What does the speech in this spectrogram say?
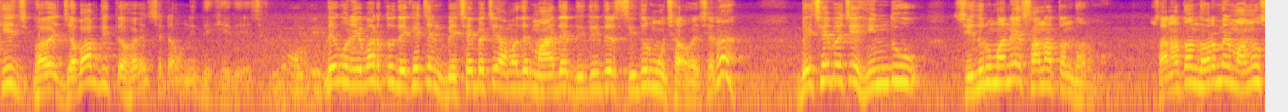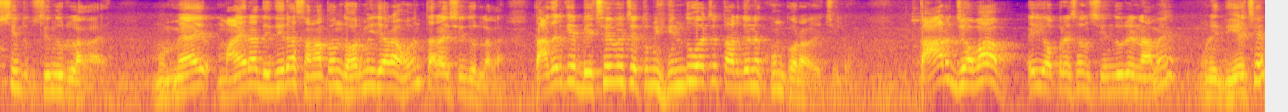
কীভাবে জবাব দিতে হয়, সেটা উনি দেখিয়ে দিয়েছেন। দেখুন, এবার তো দেখেছেন, বেছে বেছে আমাদের মায়েদের দিদিদের সিঁদুর মুছা হয়েছে না? বেছে বেছে হিন্দু, সিঁদুর মানে সনাতন ধর্ম। সনাতন ধর্মের মানুষ সিঁদুর লাগায়। মেয়ের মায়েরা, দিদিরা সনাতন ধর্মী যারা হন, তারাই সিঁদুর লাগায়। তাদেরকে বেছে বেছে তুমি হিন্দু আছো, তার জন্য খুন করা হয়েছিল। তার জবাব এই অপারেশন সিন্দুরের নামে উনি দিয়েছেন।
